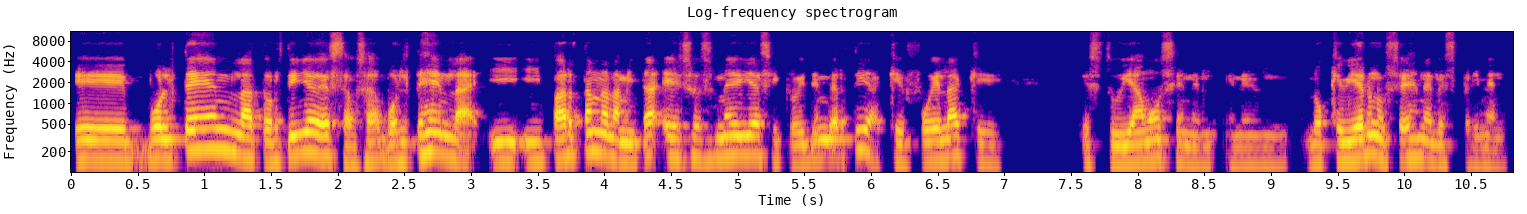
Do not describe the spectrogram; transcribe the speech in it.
eh, volteen la tortilla de esta, o sea, volteenla y, y partan a la mitad, eso es media cicloide invertida, que fue la que estudiamos en, el, en el, lo que vieron ustedes en el experimento.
